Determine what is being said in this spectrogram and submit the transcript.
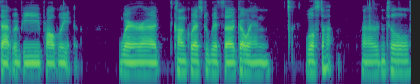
that would be probably where uh, conquest with uh, Gohan will stop uh, until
